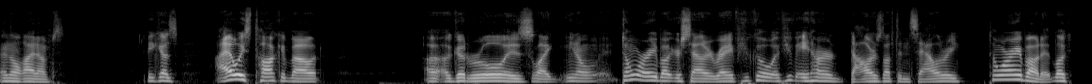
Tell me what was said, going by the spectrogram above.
in the lineups. Because I always talk about a, a good rule is like you know don't worry about your salary. Right? If you go if you have eight hundred dollars left in salary, don't worry about it. Look,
